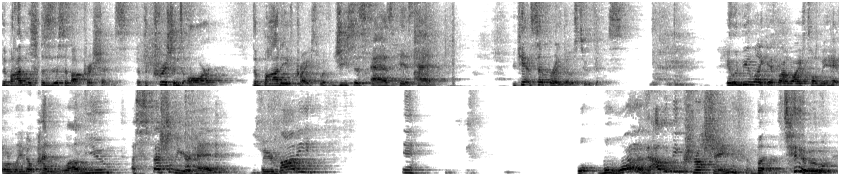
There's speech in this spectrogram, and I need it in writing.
The Bible says this about Christians that the Christians are the body of Christ with Jesus as his head. You can't separate those two things. It would be like if my wife told me, Hey, Orlando, I love you, especially your head, but your body, eh. Well, well, one, that would be crushing, but two,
